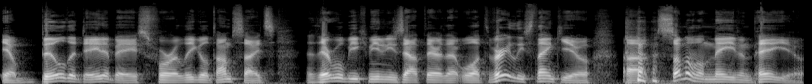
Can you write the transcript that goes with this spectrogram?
you know, build a database for illegal dump sites, there will be communities out there that will, at the very least, thank you. Uh, some of them may even pay you.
